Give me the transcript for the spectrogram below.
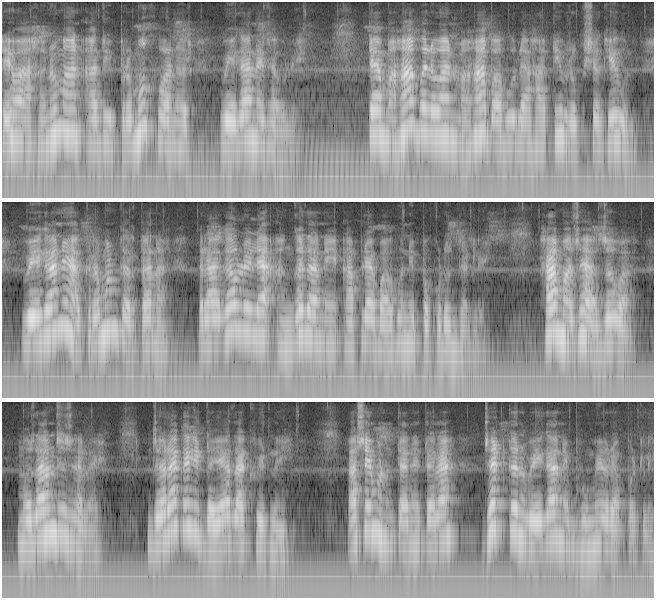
तेव्हा हनुमान आदी प्रमुख वानर वेगाने धावले. त्या महाबलवान महाबाहूला हाती वृक्ष घेऊन वेगाने आक्रमण करताना रागावलेल्या अंगदाने आपल्या बाहूने पकडून धरले. हा माझा आजोबा मदांध झालाय. जरा काही दया दाखवित नाही. असे म्हणून त्याने त्याला झटकन वेगाने भूमीवर आपटले.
